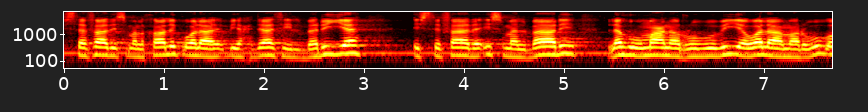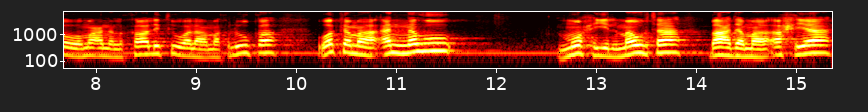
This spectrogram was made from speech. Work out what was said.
istefad ismel halik ve la bi ihdâthil beriyye استفاد اسم الباري له معنى الربوبية ولا مربوبة ومعنى الخالق ولا مخلوق وكما أنه muhyil mevta ba'dema ahya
